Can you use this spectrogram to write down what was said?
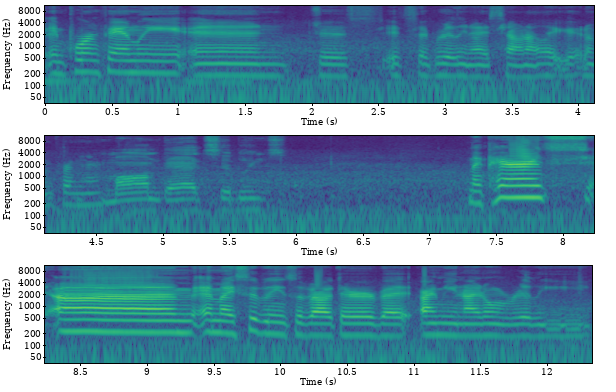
important family and just it's a really nice town. I like it. I'm from there. Mom, dad, siblings. My parents um, and my siblings live out there, but I mean I don't really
